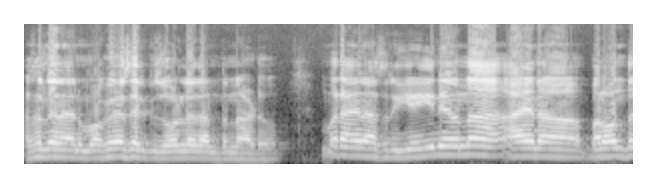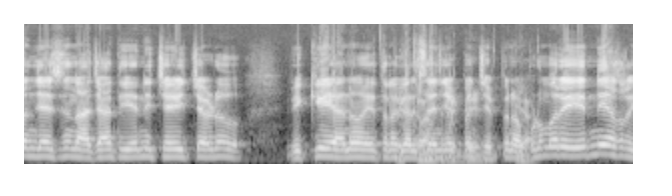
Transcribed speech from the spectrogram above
అసలు నేను ఆయన ముఖమే సరిగ్గా చూడలేదు అంటున్నాడు మరి ఆయన అసలు ఈయన ఏమన్నా ఆయన బలవంతం చేసి నా చేతి ఇవన్నీ చేయించాడు? విక్కీ అని ఇతను కలిసి అని చెప్పి చెప్పినప్పుడు మరి ఇవన్నీ అసలు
